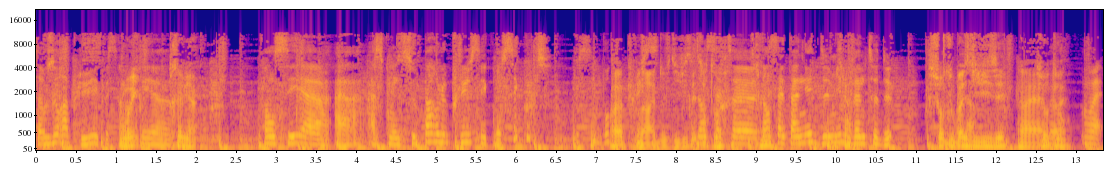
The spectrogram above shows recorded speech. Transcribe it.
ça vous aura plu et que ça Oui, fait euh, Très bien. penser à, à, à ce qu'on se parle plus et qu'on s'écoute aussi beaucoup Ouais, puis plus on arrête de se diviser dans surtout. cette euh, dans cette année 2022. Surtout pas se diviser. Ouais, surtout. bah ouais. Ouais,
